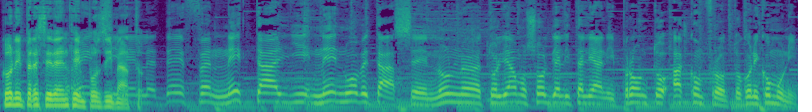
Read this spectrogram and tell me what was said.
con il Presidente Imposimato. Nel DEF né tagli né nuove tasse, non togliamo soldi agli italiani, pronto a confronto con i comuni.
